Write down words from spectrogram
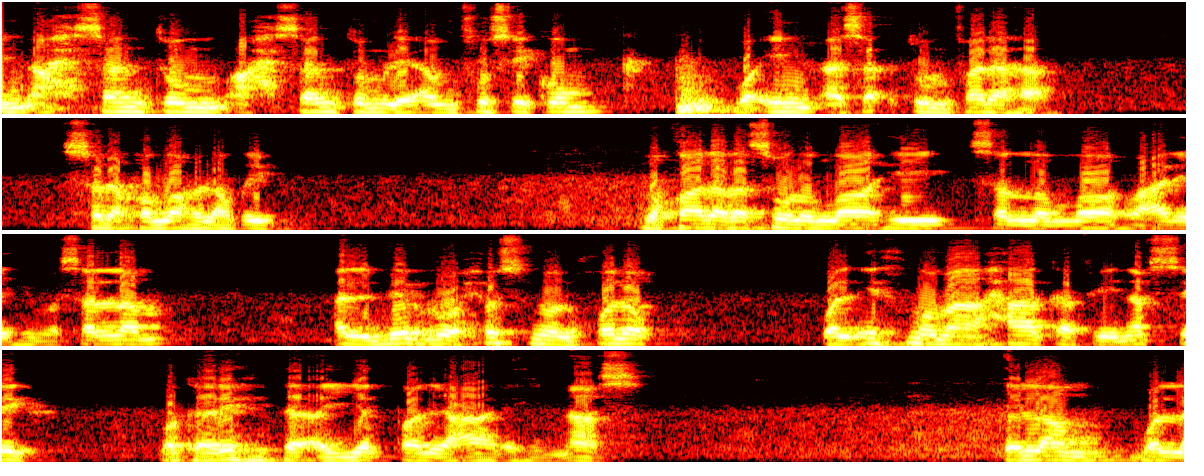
إن أحسنتم أحسنتم لأنفسكم وإن أسأتم فلها. صدق الله العظيم. وقال رسول الله صلى الله عليه وسلم البر حسن الخلق والإثم ما حاك في نفسك وكرهت أن يطلع عليه الناس எல்லாம் வல்ல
